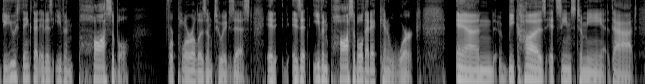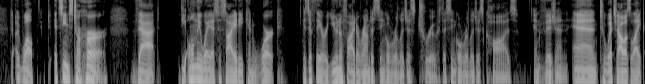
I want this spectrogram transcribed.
do you think that it is even possible?" for pluralism to exist? It, is it even possible that it can work? And because it seems to me that, well, it seems to her that the only way a society can work is if they are unified around a single religious truth, a single religious cause and vision. And to which I was like,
